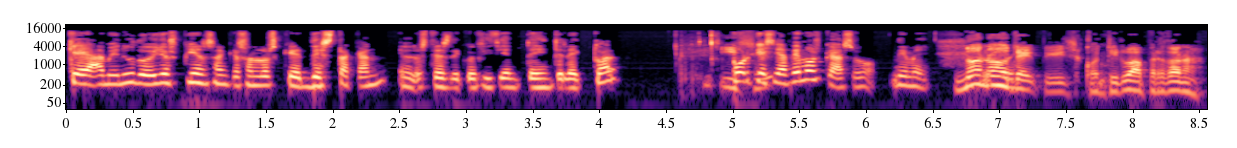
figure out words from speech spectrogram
que a menudo ellos piensan que son los que destacan en los test de coeficiente intelectual. Porque si... hacemos caso, dime. No, no, continúa, perdona.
